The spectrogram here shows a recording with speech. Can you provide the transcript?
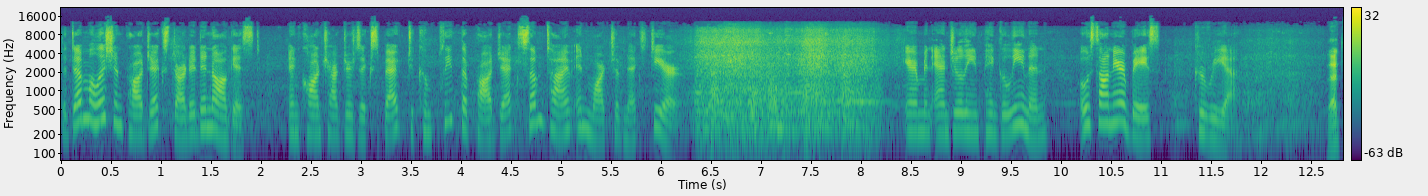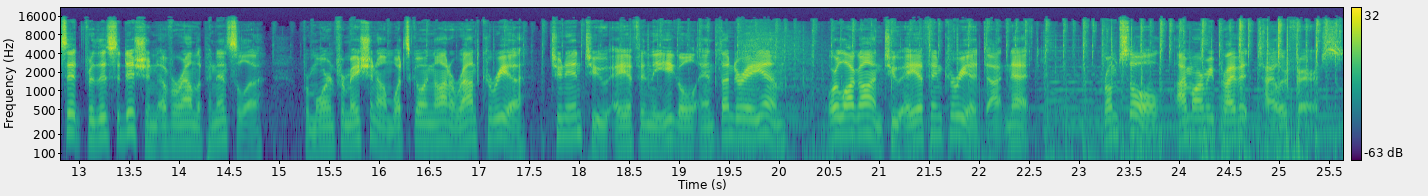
The demolition project started in August and contractors expect to complete the project sometime in March of next year. Airman Angeline Pangilinan, Osan Air Base, Korea. That's it for this edition of Around the Peninsula. For more information on what's going on around Korea, tune in to AFN the Eagle and Thunder AM or log on to afnkorea.net. From Seoul, I'm Army Private Tyler Ferris.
